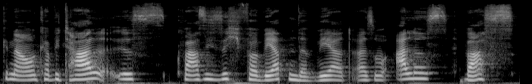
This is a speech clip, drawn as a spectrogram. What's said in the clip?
Genau, Kapital ist quasi sich verwertender Wert. Also alles, was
